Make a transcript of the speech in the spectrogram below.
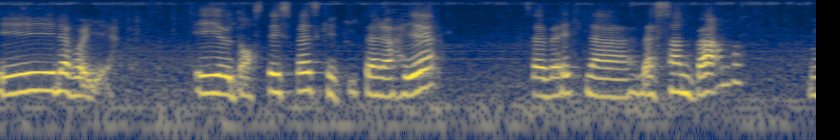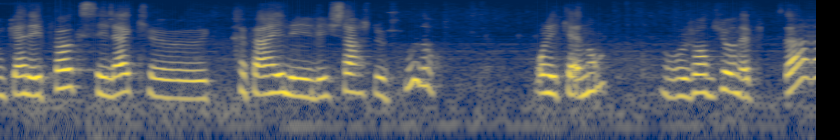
et la voilière. Et euh, dans cet espace qui est tout à l'arrière, ça va être la, Sainte-Barbe. Donc à l'époque, c'est là que préparaient les, charges de poudre pour les canons. Aujourd'hui, on n'a plus ça,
